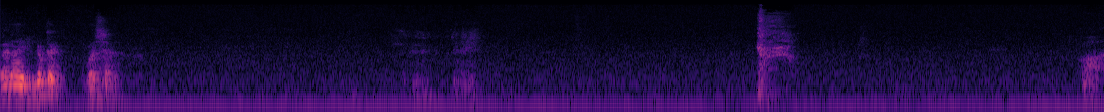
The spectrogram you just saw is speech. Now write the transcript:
when I look at myself, or ah,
